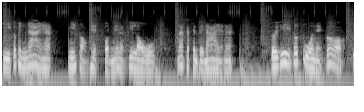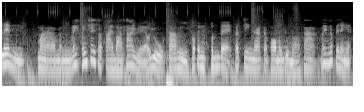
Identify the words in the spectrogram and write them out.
กีก็เป็นได้ฮะ มีสองเหตุผลนี่แหละที่เราน่าจะเป็นไปได้อะนะ โดยที่เจ้าตัวเนี่ยก็เล่นมามันไม่ไม่ใช่สไตล์บาซ่าอยู่แล้วอยู่ตามีเขาเป็นคนแบกก็จริงนะ แต่พอมาอยู่บาซ่าไม่ก็เป็นอย่างเงี้ย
